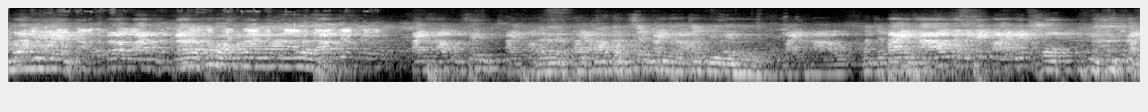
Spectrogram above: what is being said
บเลยเหรอกำลังอยู่มาเองกำลังมันเออเขาบอกงานงานเลยปลายเท้าตรงเส้นปลายเท้าเออปลายเท้าตรงเส้นปลายเท้ามันจะดีเลยปลายเท้ามันจะปลายเท้าแต่ไม่ใช่ปลายเล็กหกปลาย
